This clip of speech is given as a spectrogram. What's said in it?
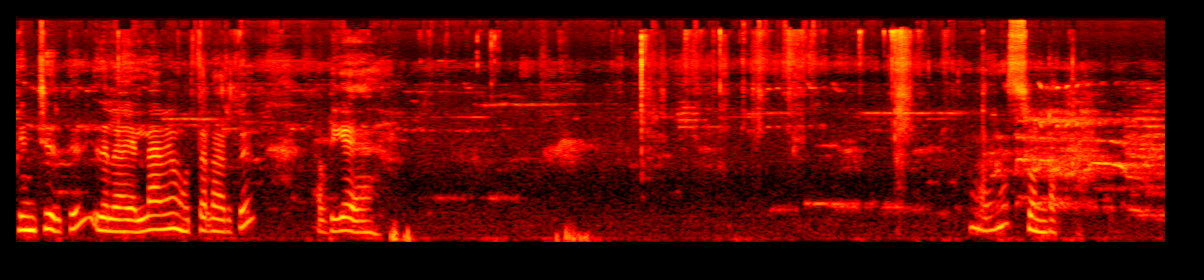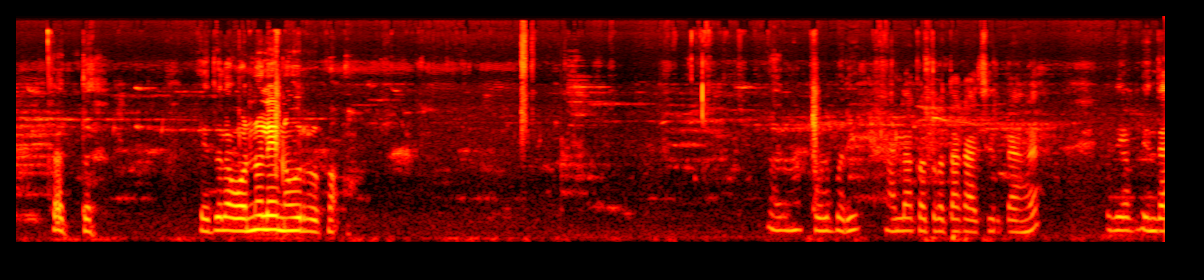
பிஞ்சு இருக்குது இதில் எல்லாமே முத்தலாக இருக்குது அப்படியே சுண்டக்காய். கத்து இதில் ஒன்றுலே நூறு இருக்கும். பாருங்க நல்லா கொத்து கொத்தாக காய்ச்சிருக்காங்க. இது எப்படி இந்த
